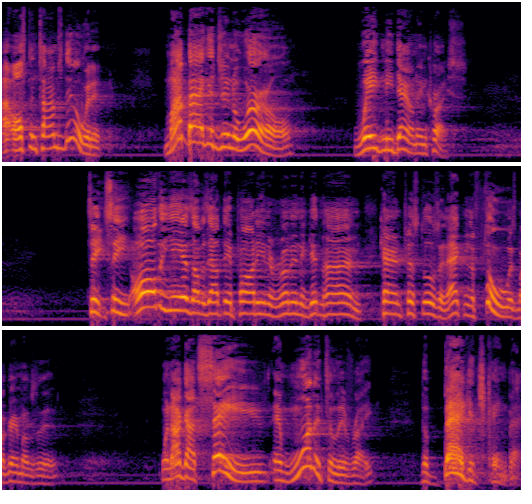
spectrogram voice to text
I oftentimes deal with it. My baggage in the world weighed me down in Christ. See, see, all the years I was out there partying and running and getting high and carrying pistols and acting a fool, as my grandmother said. When I got saved and wanted to live right, the baggage came back.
